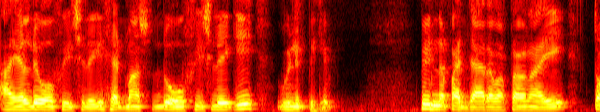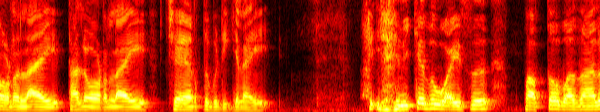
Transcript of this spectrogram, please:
അയാളുടെ ഓഫീസിലേക്ക് ഹെഡ് മാസ്റ്ററിന്റെ ഓഫീസിലേക്ക് വിളിപ്പിക്കും. പിന്നെ പഞ്ചാര വർത്തവനായി തൊടലായി തലോടലായി ചേർത്ത് പിടിക്കലായി. എനിക്കന്ന് വയസ്സ് പത്തോ പതിനാല്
